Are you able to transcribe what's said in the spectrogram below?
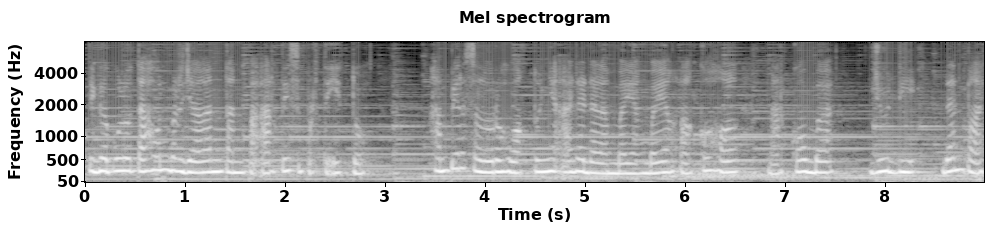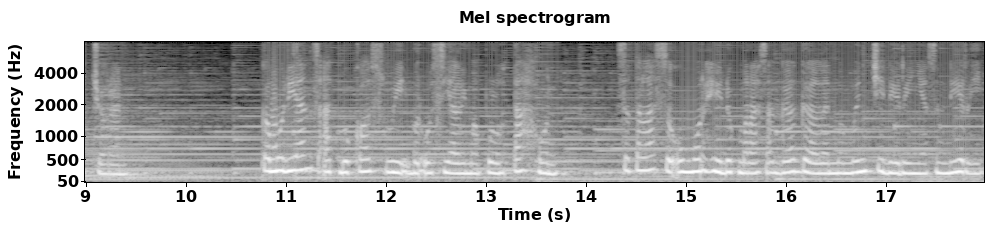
30 tahun berjalan tanpa arti seperti itu. Hampir seluruh waktunya ada dalam bayang-bayang alkohol, narkoba, judi, dan pelacuran. Kemudian saat Bukoswi berusia 50 tahun, setelah seumur hidup merasa gagal dan membenci dirinya sendiri,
